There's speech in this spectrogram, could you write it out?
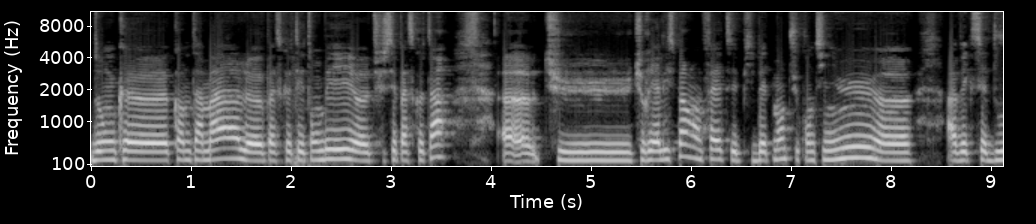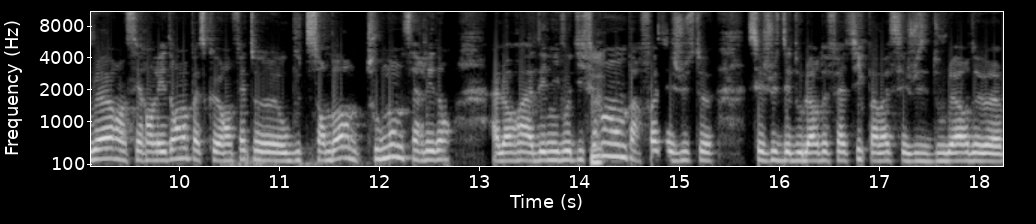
Donc euh, quand t'as mal euh, parce que t'es tombé, euh, tu sais pas ce que t'as, euh, tu tu réalises pas en fait. Et puis bêtement tu continues euh, avec cette douleur en serrant les dents parce que en fait au bout de 100 bornes tout le monde serre les dents. Alors à des niveaux différents. Mmh. Parfois c'est juste c'est juste des douleurs de fatigue, parfois c'est juste des douleurs de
